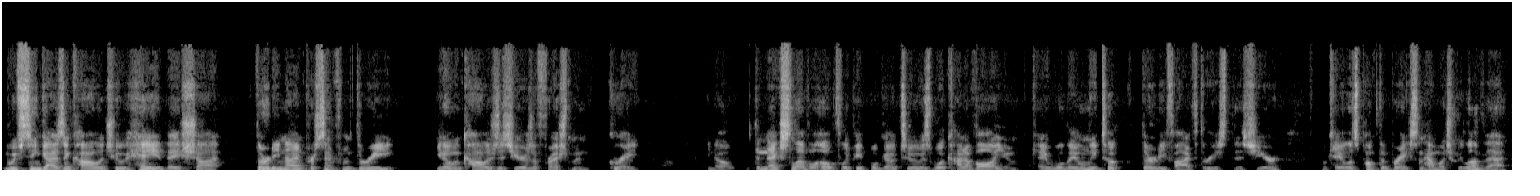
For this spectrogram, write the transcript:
we've seen guys in college who, hey, they shot 39% from three, you know, in college this year as a freshman. Great. You know, the next level, hopefully, people go to is what kind of volume. Okay. Well, they only took 35 threes this year okay, let's pump the brakes on how much we love that.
